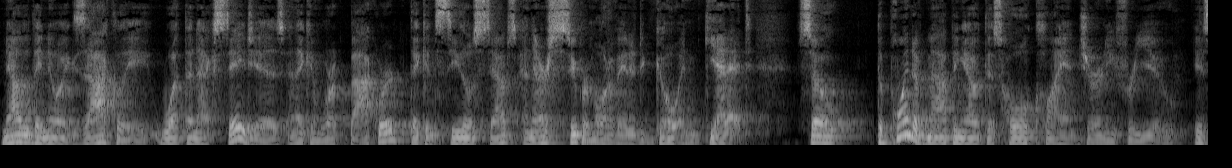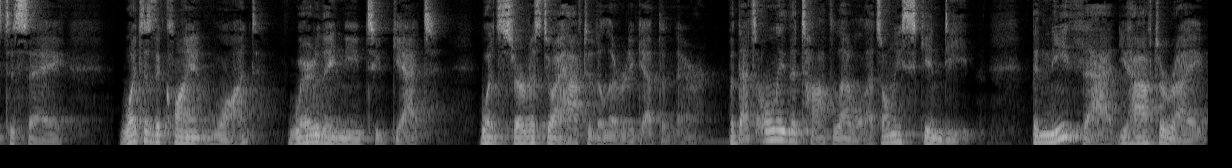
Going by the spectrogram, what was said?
Now that they know exactly what the next stage is and they can work backward, they can see those steps and they're super motivated to go and get it. So, the point of mapping out this whole client journey for you is to say, what does the client want? Where do they need to get? What service do I have to deliver to get them there? But that's only the top level, that's only skin deep. Beneath that, you have to write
